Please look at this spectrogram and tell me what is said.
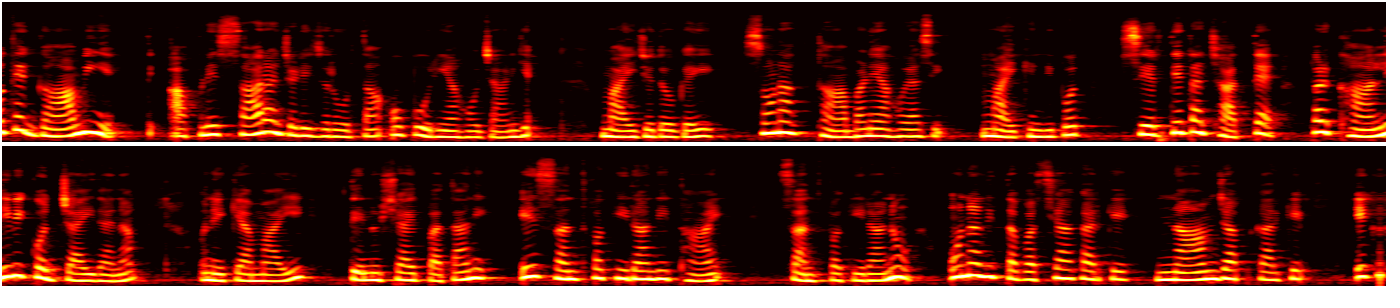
ਉੱਥੇ ਗਾਂ ਵੀ ਹੈ ਤੇ ਆਪਣੇ ਸਾਰਾ ਜਿਹੜੀ ਜ਼ਰੂਰਤਾਂ ਉਹ ਪੂਰੀਆਂ ਹੋ ਜਾਣਗੀਆਂ। ਮਾਈ ਜਦੋਂ ਗਈ, ਸੋਹਣਾ ਥਾਂ ਬਣਿਆ ਹੋਇਆ ਸੀ। ਮਾਈ ਕਹਿੰਦੀ, ਪੁੱਤ, ਸਿਰ ਤੇ ਤਾਂ ਛੱਤ ਹੈ, ਪਰ ਖਾਣ ਲਈ ਵੀ ਕੁਝ ਚਾਹੀਦਾ ਨਾ। ਉਹਨੇ ਕਿਹਾ, ਮਾਈ, ਤੈਨੂੰ ਸ਼ਾਇਦ ਪਤਾ ਨਹੀਂ, ਇਹ ਸੰਤ ਫਕੀਰਾਂ ਦੀ ਥਾਂ ਹੈ ਸੰਤ ਫਕੀਰਾਂ ਨੂੰ ਉਹਨਾਂ ਦੀ ਤਪੱਸਿਆ ਕਰਕੇ, ਨਾਮ ਜਪ ਕਰਕੇ ਇੱਕ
